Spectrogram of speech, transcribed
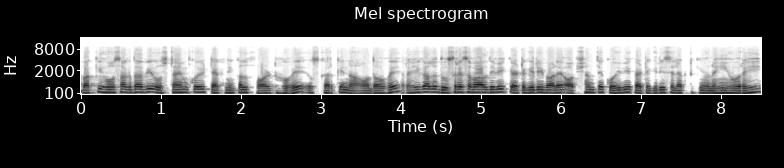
ਬਾਕੀ ਹੋ ਸਕਦਾ ਵੀ ਉਸ ਟਾਈਮ ਕੋਈ ਟੈਕਨੀਕਲ ਫਾਲਟ ਹੋਵੇ, ਉਸ ਕਰਕੇ ਨਾ ਆਉਂਦਾ ਹੋਵੇ। ਰਹੀ ਗੱਲ ਦੂਸਰੇ ਸਵਾਲ ਦੀ ਵੀ ਕੈਟਾਗਰੀ ਵਾਲੇ ਆਪਸ਼ਨ ਤੇ ਕੋਈ ਵੀ ਕੈਟਾਗਰੀ ਸਿਲੈਕਟ ਕਿਉਂ ਨਹੀਂ ਹੋ ਰਹੀ,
